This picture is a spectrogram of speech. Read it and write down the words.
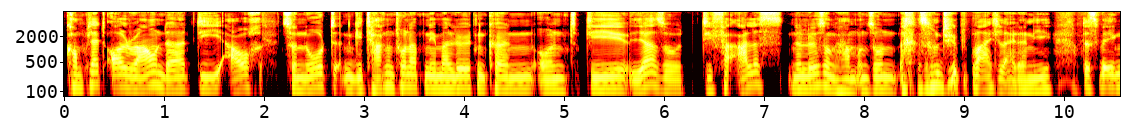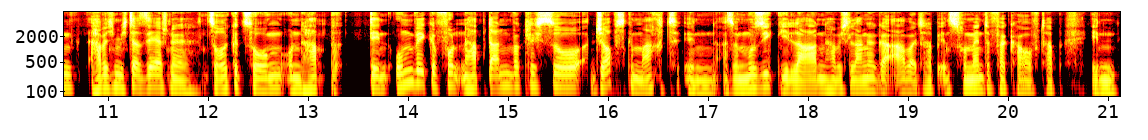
komplett Allrounder, die auch zur Not einen Gitarrentonabnehmer löten können und die, ja, so, die für alles eine Lösung haben und so ein, so ein Typ war ich leider nie. Deswegen habe ich mich da sehr schnell zurückgezogen und habe den Umweg gefunden, habe dann wirklich so Jobs gemacht. In, also Musikladen habe ich lange gearbeitet, habe Instrumente verkauft, habe in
